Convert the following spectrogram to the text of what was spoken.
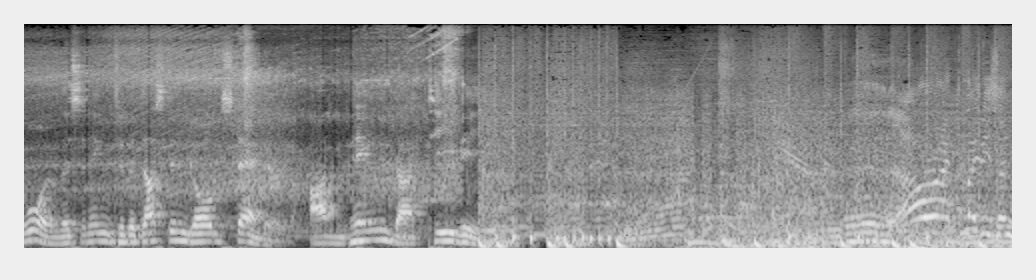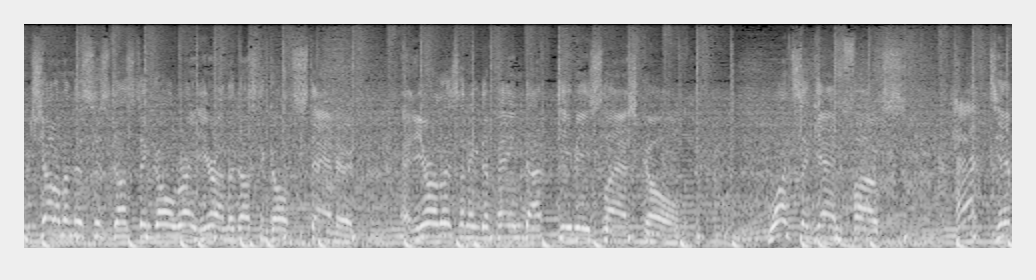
You're listening to the Dustin Gold Standard on Paine.tv. Uh, all right, ladies and gentlemen, this is Dustin Gold right here on the Dustin Gold Standard. And you're listening to paine.tv slash gold. Once again, folks, hat tip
